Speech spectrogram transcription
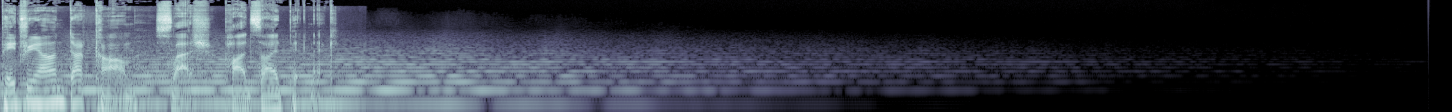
Patreon.com slash podsidepicnic.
